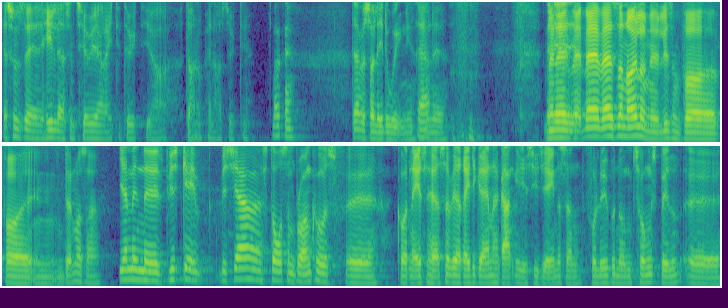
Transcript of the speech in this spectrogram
jeg synes, at hele deres interior er rigtig dygtig, og Donovan er også dygtig. Okay. Der er vi så lidt uenige. Ja. Men, øh, Men, men øh, hvad, hvad, hvad er så nøglerne ligesom for, for en Danmark sejr? Jamen, øh, hvis, hvis jeg står som Broncos øh, koordinator her, så vil jeg rigtig gerne have gang i CJ Anderson. Få løbet nogle tunge spil. Øh,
